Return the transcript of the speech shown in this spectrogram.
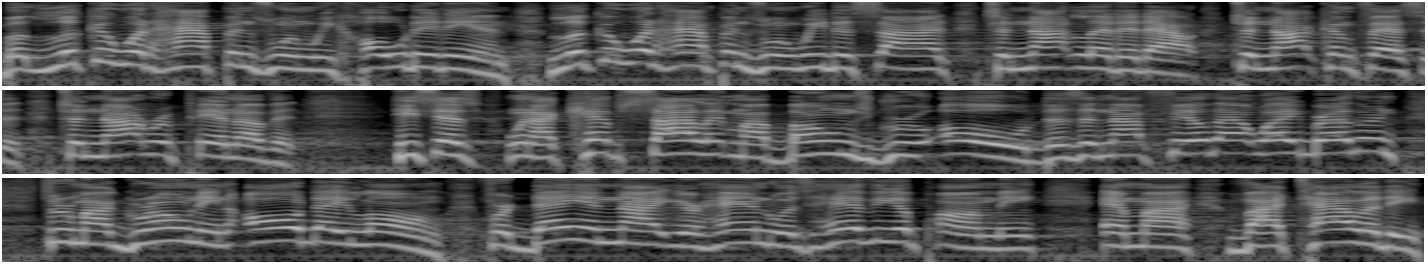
But look at what happens when we hold it in. Look at what happens when we decide to not let it out, to not confess it, to not repent of it. He says, When I kept silent, my bones grew old. Does it not feel that way, brethren? Through my groaning all day long. For day and night your hand was heavy upon me, and my vitality,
